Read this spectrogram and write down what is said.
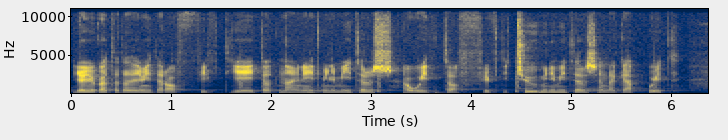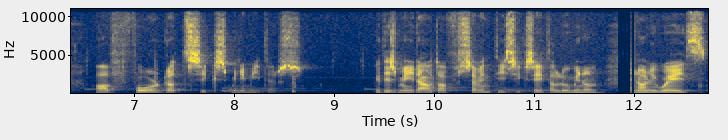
Yo-Yo got a diameter of 58.98 millimeters, a width of 52 millimeters and a gap width of 4.6 millimeters. It is made out of 76.8 aluminum and only weighs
